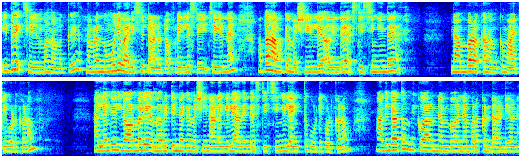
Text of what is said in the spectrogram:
ഇത് ചെയ്യുമ്പോൾ നമുക്ക് നമ്മളെ നൂൽ വലിച്ചിട്ടാണ് കേട്ടോ ഫ്രില്ല് ചെയ്യുന്നത് അപ്പോൾ നമുക്ക് മെഷീനിൽ അതിന്റെ സ്റ്റിച്ചിങ്ങിന്റെ നമ്പറൊക്കെ നമുക്ക് മാറ്റി കൊടുക്കണം. അല്ലെങ്കിൽ നോർമൽ മെറിറ്റിന്റെ ഒക്കെ മെഷീൻ ആണെങ്കിൽ അതിന്റെ സ്റ്റിച്ചിങ് ലെങ്ത്ത് കൂട്ടി കൊടുക്കണം. അതിന്റെ അകത്തും മിക്കവാറും നമ്പർ നമ്പറൊക്കെ ഉണ്ടാവേണ്ടിയാണ്.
